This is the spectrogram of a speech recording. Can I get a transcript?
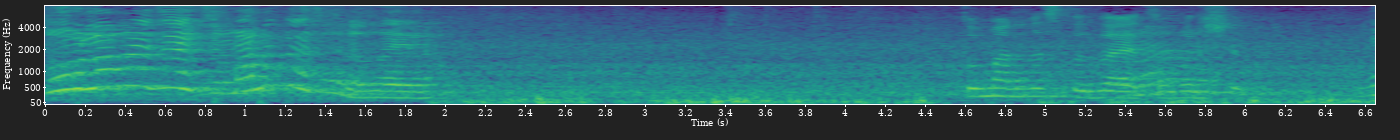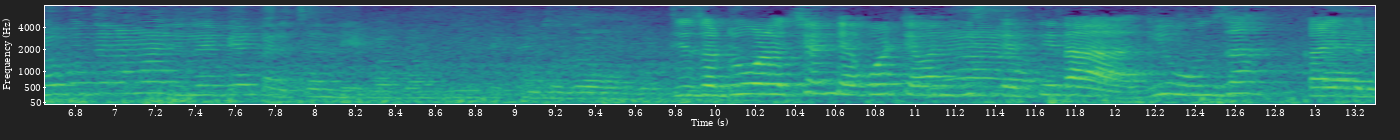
तुला नाही जायचं मला काय झालं जायला? तुम्हाला नसतं जायचं वर्ष बघू तिला माझी लय बेकारी चालली आहे बाबा. तिथं जाऊन बघ. तिचं डोळं चंड्या गोट्यावर दिसते तिला घेऊन जा. काहीतरी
